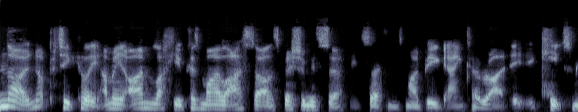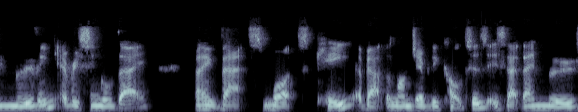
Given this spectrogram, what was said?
No, not particularly. I mean, I'm lucky because my lifestyle, especially with surfing, surfing is my big anchor, right? It, it, keeps me moving every single day. I think that's what's key about the longevity cultures is that they move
